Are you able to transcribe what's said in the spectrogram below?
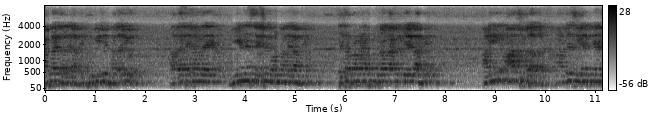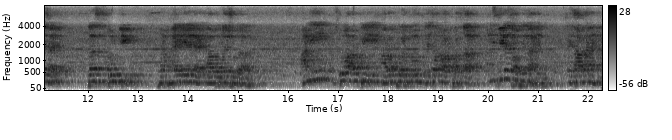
अप्लाय झालेलं आहे पूर्वी जे झालेली होतं आता त्याच्यामध्ये बी एन एस सेशन म्हणून आलेलं आहे. त्याच्याप्रमाणे आपण गुन्हा दाखल केलेला आहे. आणि आज सुद्धा आमचे सिनियर पी एस आहेत प्लस दोन टीम ह्या बाहेर गेलेल्या आहेत आरोपीच्या शोधात आणि जो आरोपी आरोप करतो त्याच्यावर आरोप असतात आणि सिरियस ऑफिस आहे हे साधा नाही.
